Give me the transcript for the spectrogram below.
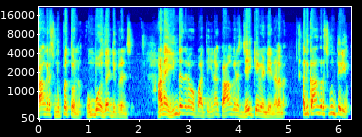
காங்கிரஸ் முப்பத்தொன்று ஒம்பது தான் டிஃப்ரென்ஸ் ஆனால் இந்த தடவை பார்த்தீங்கன்னா காங்கிரஸ் ஜெயிக்க வேண்டிய நிலைமை. அது காங்கிரஸுக்கும் தெரியும்.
